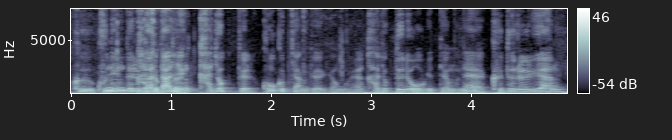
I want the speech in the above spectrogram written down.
그 군인들과 가족들. 딸린 가족들 고급 장교의 경우에 가족들이 오기 때문에 그들을 위한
